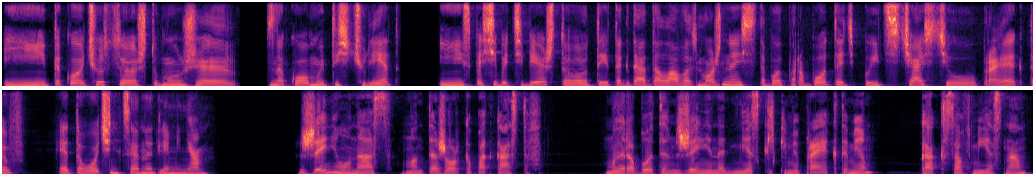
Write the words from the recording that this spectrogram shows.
И такое чувство, что мы уже знакомы тысячу лет, и спасибо тебе, что ты тогда дала возможность с тобой поработать, быть частью проектов. Это очень ценно для меня. Женя у нас монтажерка подкастов. Мы работаем с Женей над несколькими проектами, как совместно,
